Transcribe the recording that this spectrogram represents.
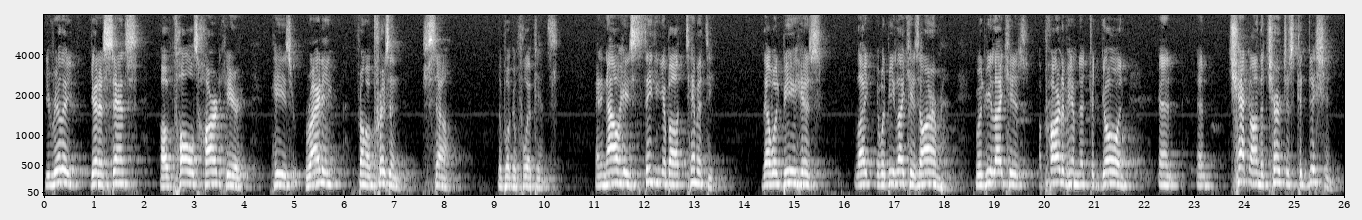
You really get a sense of Paul's heart here. He's writing from a prison cell, the book of Philippians. And now he's thinking about Timothy. That would be his, like, it would be like his arm. It would be like his, a part of him that could go and, and, and check on the church's condition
